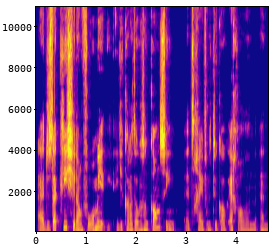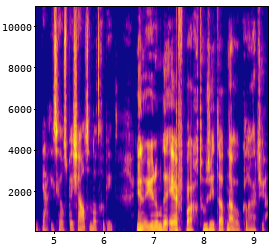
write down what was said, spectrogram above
Uh, dus daar kies je dan voor. Maar je, je, kan het ook als een kans zien. Het geeft natuurlijk ook echt wel een, een ja, iets heel speciaals in dat gebied. Je, je noemde erfpacht. Hoe zit dat nou, Klaartje?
